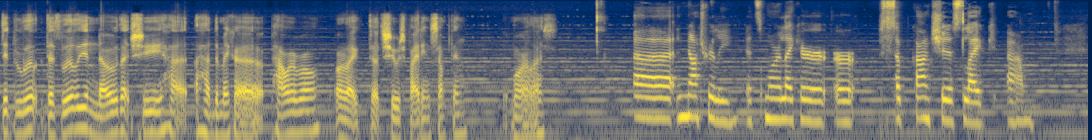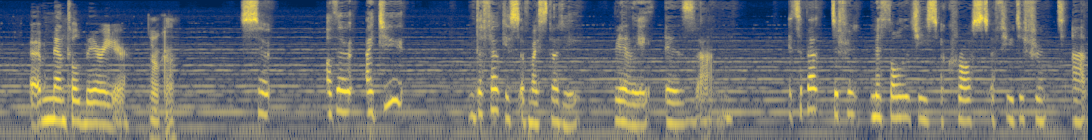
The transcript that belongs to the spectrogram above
did Lil does Lilian know that she had had to make a power roll, or like that she was fighting something, more or less? Uh, not really. It's more like her, her subconscious, like um, a mental barrier. Okay. So, although I do, the focus of my study really is um, it's about different mythologies across a few different um,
